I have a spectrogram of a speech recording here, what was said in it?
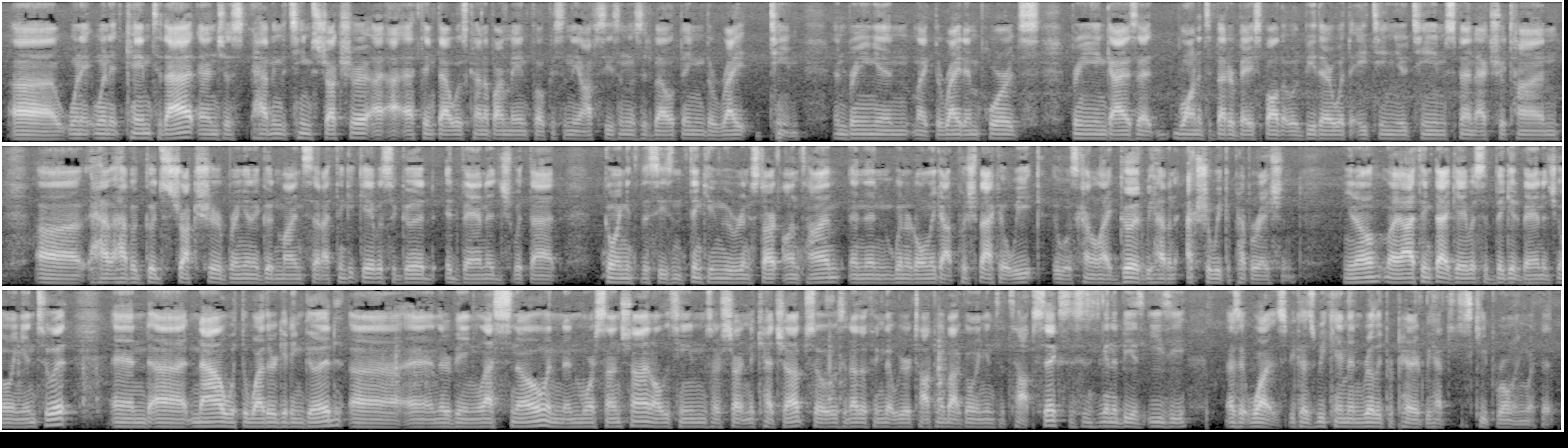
Uh, when it when it came to that and just having the team structure, I, I think that was kind of our main focus in the off season was developing the right team and bringing in like the right imports, bringing in guys that wanted to better baseball that would be there with the 18U team, spend extra time, uh, have have a good structure, bring in a good mindset. I think it gave us a good advantage with that going into the season thinking we were going to start on time and then when it only got pushed back a week it was kind of like good we have an extra week of preparation you know, like I think that gave us a big advantage going into it. And uh, now with the weather getting good uh, and there being less snow and, and, more sunshine, all the teams are starting to catch up. So it was another thing that we were talking about going into the top six. This isn't going to be as easy as it was because we came in really prepared. We have to just keep rolling with it.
